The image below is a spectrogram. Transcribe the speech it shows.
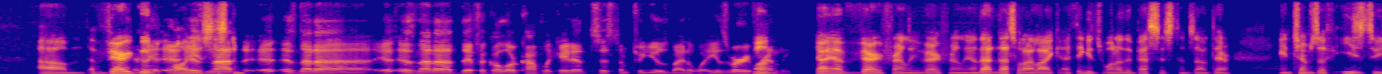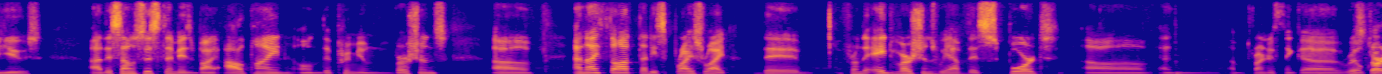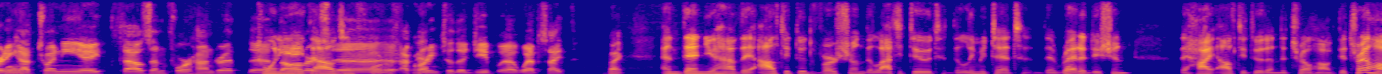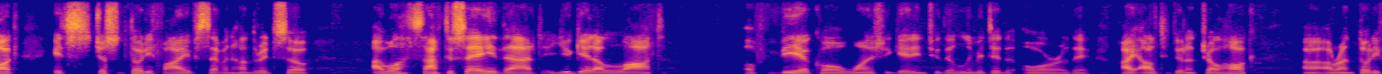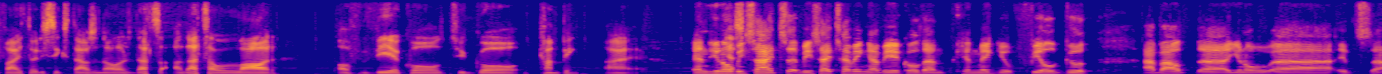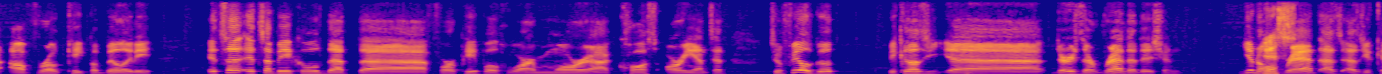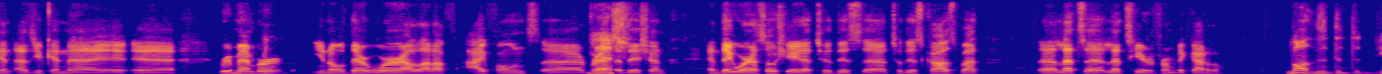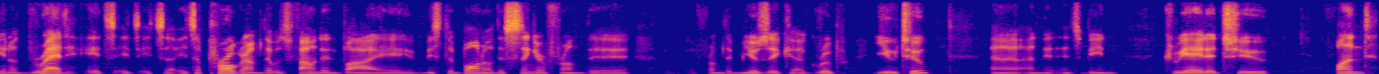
um, a very good it- it audio is not system it is not a it is not a difficult or complicated system to use. By the way, it's very Well, friendly. Yeah yeah very friendly very friendly and that that's what i like i think it's one of the best systems out there in terms of ease to use uh, the sound system is by alpine on the premium versions uh, and i thought that it's priced right the from the eight versions we have the sport uh, and i'm trying to think uh real starting at twenty eight thousand four hundred uh, $28,400, yeah. according to the Jeep uh, website. right? And then you have the altitude version, the latitude, the limited, the red edition, the high altitude, and the Trailhawk. The Trailhawk, it's just 35,700. So I will have to say that you get a lot of vehicle once you get into the limited or the high altitude and Trailhawk, uh, around 35, 36,000 dollars. That's that's a lot of vehicle to go camping. I And you know, Yes. besides uh, besides having a vehicle that can make you feel good about uh, you know uh, its uh, off road capability, it's a it's a vehicle that uh, for people who are more uh, cost oriented to feel good because uh, there's a red edition. You know, Yes. red as as you can as you can uh, uh, remember. You know, there were a lot of iPhones uh, red Yes. edition and they were associated to this uh, to this cause. But uh, let's uh, let's hear from Ricardo. Well, the, the, the you know Red, it's it's it's a it's a program that was founded by Mr. Bono, the singer from the from the music uh, group U2, uh, and it, it's been created to fund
